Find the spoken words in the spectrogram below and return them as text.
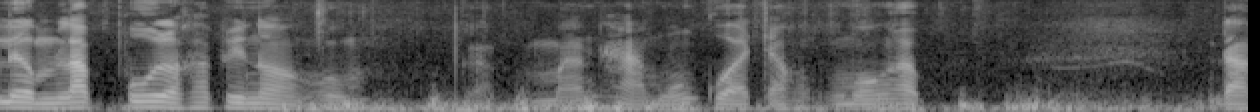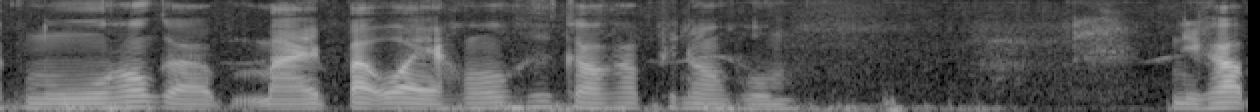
เริ่มรับปูแล้วครับพี่น้องผมกับประมาณหาโมงกว่าจากหกโมงครับ ดักหนูเขากับไม้ปลาอ้อยเขาคือเก่าครับพี่น้องผม นี่ครับ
